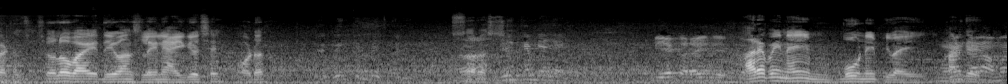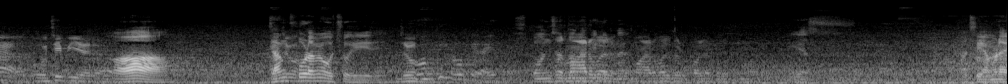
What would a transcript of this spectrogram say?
બેઠો છે. ચલો ભાઈ દેવાંશ લઈને આવી ગયો છે ઓર્ડર સરસ છે. Drink કેમ બે જાય? બે કરાવી દે અરે ભાઈ નહીં બહુ નહીં પીવાય. કારણ કે ઓછી પીએ હા. જંક ફૂડ અમે ઓછું ખાઈએ છીએ. સ્પોન્સર માર્બલ માર્બલ યસ પછી હમણે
